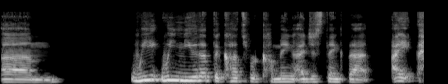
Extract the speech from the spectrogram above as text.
Um, we we knew that the cuts were coming. I just think that I.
